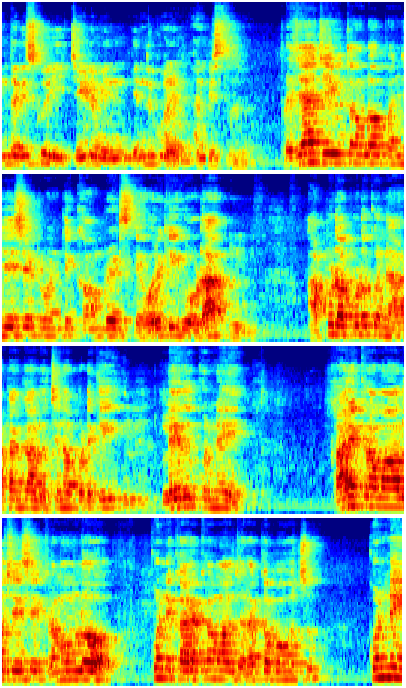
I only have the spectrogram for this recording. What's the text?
ఇంత రిస్క్ చేయడం ఎందుకు అని అనిపిస్తుంది? ప్రజా జీవితంలో పనిచేసేటువంటి కామ్రేడ్స్కి ఎవరికి కూడా అప్పుడప్పుడు కొన్ని ఆటంకాలు వచ్చినప్పటికీ లేదు కొన్ని కార్యక్రమాలు చేసే క్రమంలో కొన్ని కార్యక్రమాలు జరగకపోవచ్చు. కొన్ని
